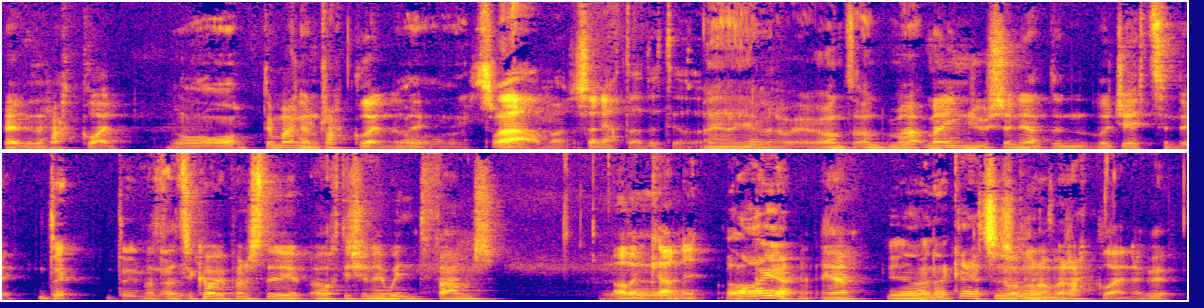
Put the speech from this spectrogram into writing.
be fydd y rhaglen. O, Dim angen rhaglen, ydy. reit. Wel, mae syniadau dydy o. Ie, ie, mae'n wir. Ond, ond mae ma unrhyw syniad yn legit yn di. Di, Fatha, ti'n cofio pan ysdi, oedd chdi eisiau gwneud wind farms? Oedd yn canu. O, ie. Ie. Ie, mae'n gret. Dwi'n meddwl hwnna, mae raglen, ag oedd.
